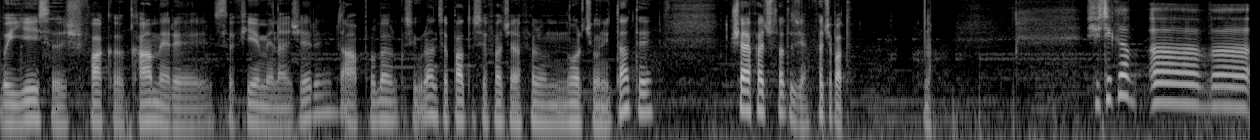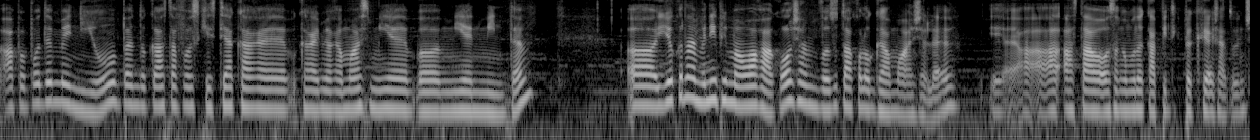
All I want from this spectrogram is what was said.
îi iei să-și facă camere, să fie menajere, da, probabil cu siguranță patul se face la fel în orice unitate și aia face toată ziua, face patul. Și știi că, uh, uh, apropo de meniu, pentru că asta a fost chestia care, care mi-a rămas mie, uh, mie în minte, uh, eu când am venit prima oară acolo și am văzut acolo gramajele, e, a, a, asta o să rămână capitic pe creier și atunci,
